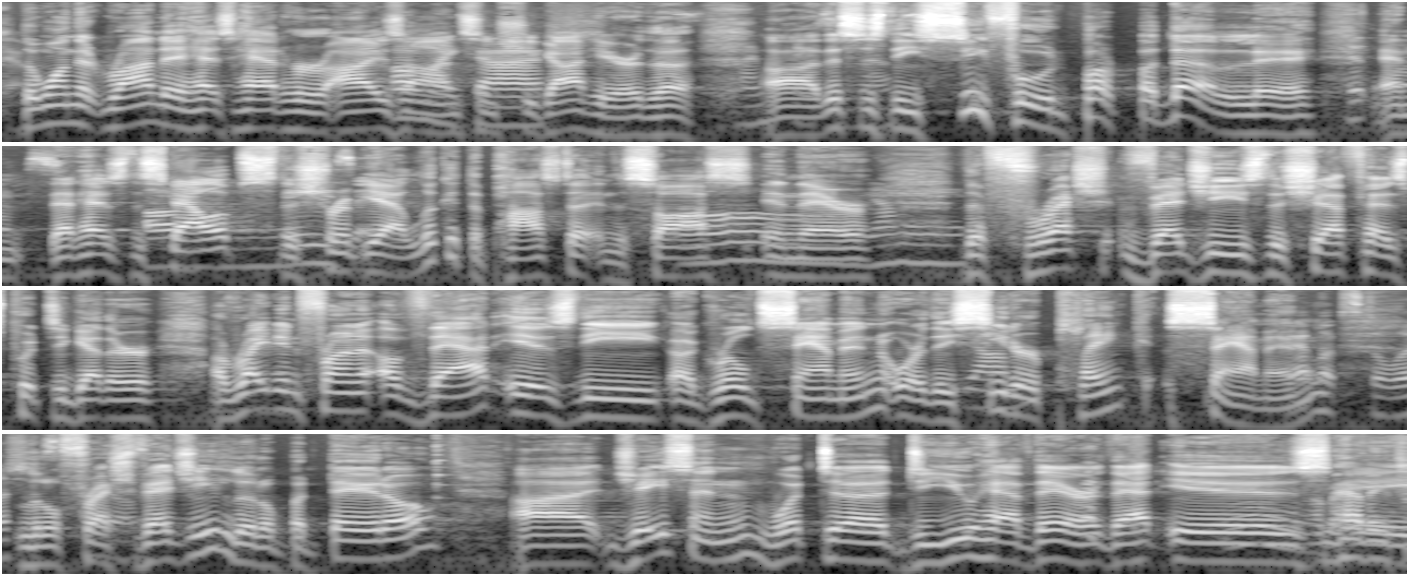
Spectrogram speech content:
yeah. the one that Rhonda has had her eyes oh on since she got here. The uh, this is the seafood pappardelle, and that has the scallops, amazing. the shrimp. Yeah, look at the pasta and the sauce oh, in there. Yummy. The fresh veggies the chef has put together. Uh, right in front of that is the uh, grilled salmon or the Yum. cedar plank salmon. That looks delicious. Little fresh too. veggie, little potato. Uh, Jason, what uh, do you have there? That is. I'm having a...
